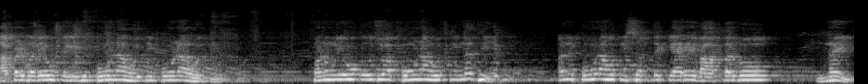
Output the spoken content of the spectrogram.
આપણે બધા એવું કહીએ છીએ, પૂર્ણાહુતિ પૂર્ણાહુતિ. પણ હું એવું કહું છું, આ પૂર્ણાહુતિ નથી. અને પૂર્ણાહુતિ શબ્દ ક્યારેય વાપરવો નહીં.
